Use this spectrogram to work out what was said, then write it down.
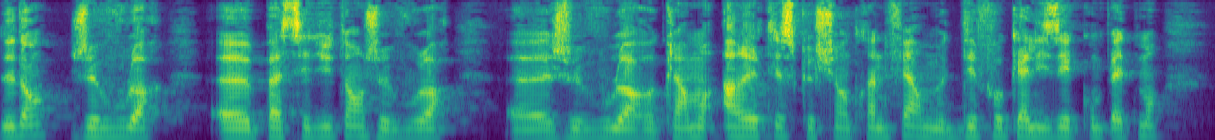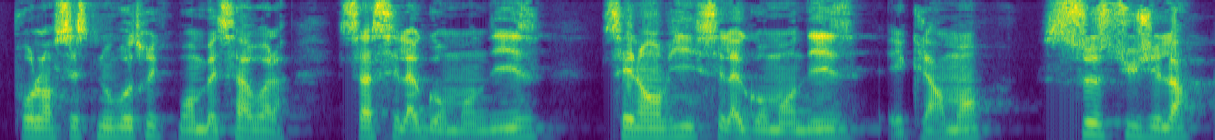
dedans. Je vais vouloir euh, passer du temps. Je vais vouloir, euh, je vais vouloir clairement arrêter ce que je suis en train de faire, me défocaliser complètement pour lancer ce nouveau truc. Bon ben ça voilà, ça c'est la gourmandise, c'est l'envie, c'est la gourmandise. Et clairement, ce sujet-là,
